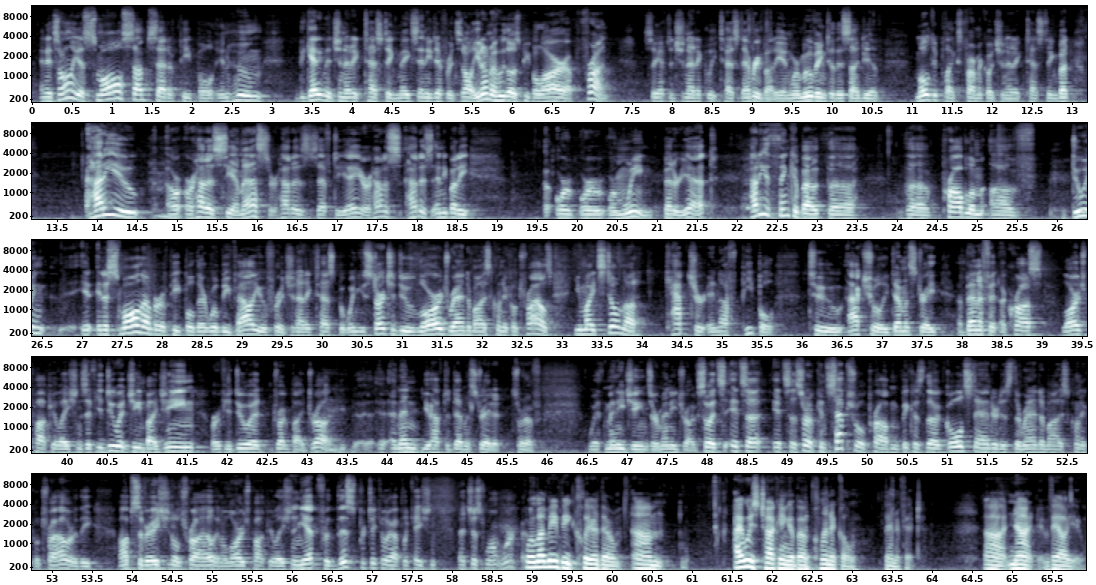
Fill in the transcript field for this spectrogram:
And it's only a small subset of people in whom the, getting the genetic testing makes any difference at all. You don't know who those people are up front, so you have to genetically test everybody. And we're moving to this idea of multiplex pharmacogenetic testing. But how do you, or, or how does CMS, or how does FDA, or how does, how does anybody, or, or, or Muin, better yet, how do you think about the, the problem of doing, in, in a small number of people, there will be value for a genetic test, but when you start to do large randomized clinical trials, you might still not capture enough people to actually demonstrate a benefit across large populations. If you do it gene by gene, or if you do it drug by drug, and then you have to demonstrate it sort of with many genes or many drugs. So it's, it's, a, it's a sort of conceptual problem because the gold standard is the randomized clinical trial or the observational trial in a large population. And yet, for this particular application, that just won't work. Well, let me be clear, though. Um, I was talking about clinical benefit, uh, not value.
